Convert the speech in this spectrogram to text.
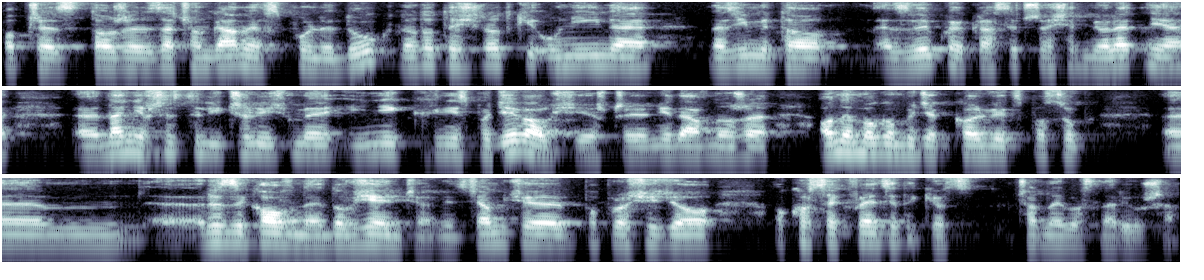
poprzez to, że zaciągamy wspólny dług, no to te środki unijne, nazwijmy to zwykłe, klasyczne, siedmioletnie, e, na nie wszyscy liczyliśmy i nikt nie spodziewał się jeszcze niedawno, że one mogą być w jakkolwiek sposób ryzykowne do wzięcia. Więc chciałbym Cię poprosić o, o konsekwencje takiego czarnego scenariusza.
